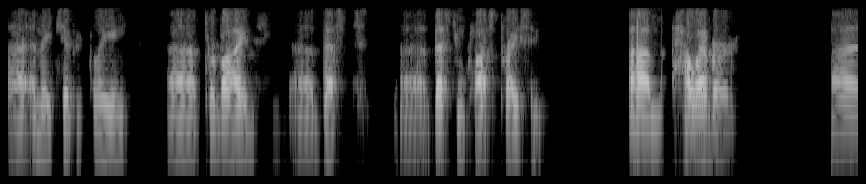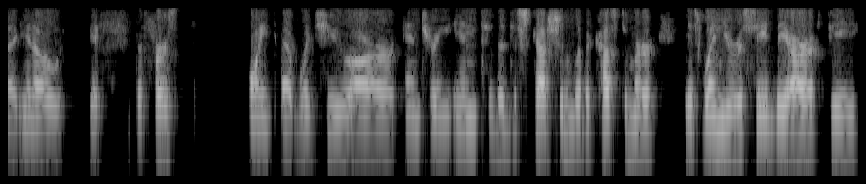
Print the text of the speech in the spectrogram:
uh, and they typically uh, provide uh, best uh, best in class pricing. Um, however, uh, you know if the first point at which you are entering into the discussion with a customer is when you receive the RFP,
